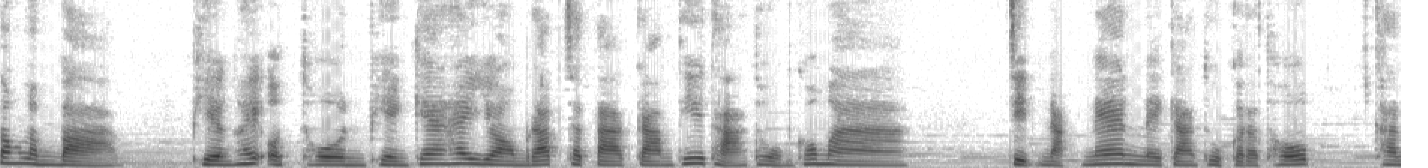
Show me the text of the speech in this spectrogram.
ต้องลำบาก เพียงให้อดทนเพียงแค่ให้ยอมรับชะตากรรมที่ถาโถมเข้ามา จิตหนักแน่นในการถูกกระทบ ขัน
